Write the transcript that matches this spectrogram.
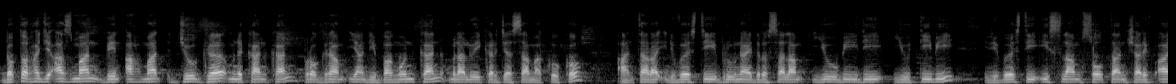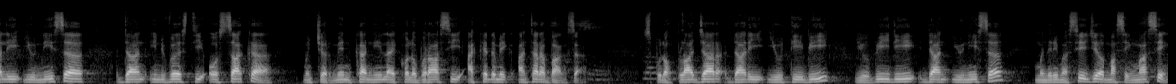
Dr. Haji Azman bin Ahmad juga menekankan program yang dibangunkan melalui kerjasama kukuh antara Universiti Brunei Darussalam UBD UTB, Universiti Islam Sultan Sharif Ali UNISA dan Universiti Osaka mencerminkan nilai kolaborasi akademik antarabangsa. Sepuluh pelajar dari UTB, UBD dan UNISA menerima sijil masing-masing.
